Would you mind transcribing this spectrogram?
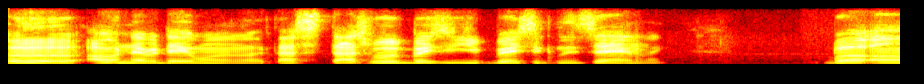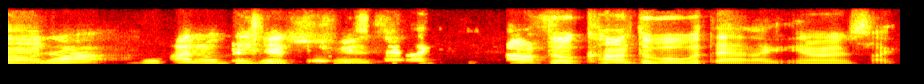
uh I would never date one, like that's that's what basically you basically saying, like, but um. no, I don't think it's trans. like I don't feel comfortable with that. Like you know, it's like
